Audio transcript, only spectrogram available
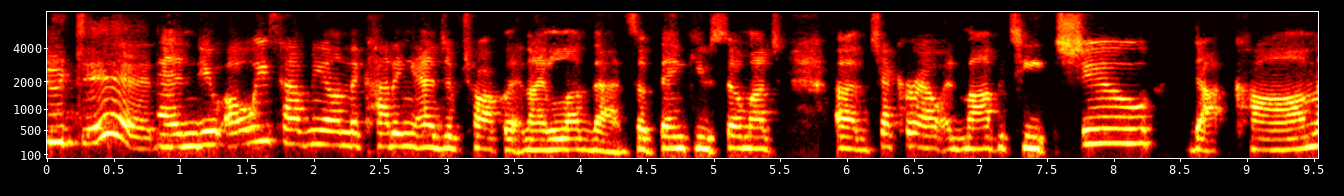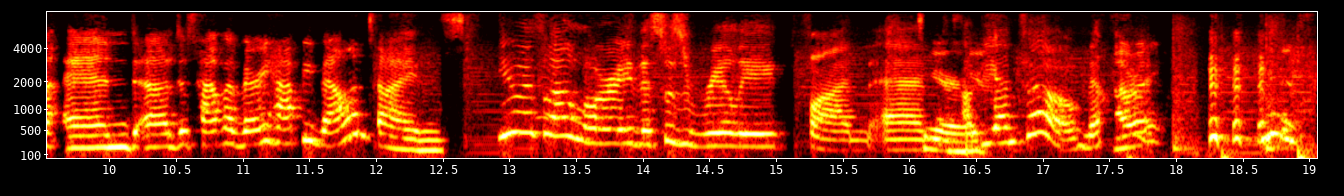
You did. And you always have me on the cutting edge of chocolate, and I love that. So thank you so much. Um, check her out at Ma Petite Shoe dot com and uh, just have a very happy valentine's you as well Laurie this was really fun and Cheers. a bientôt Merci. all right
